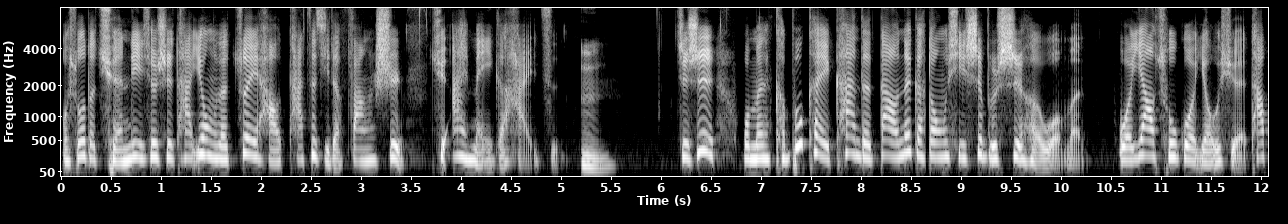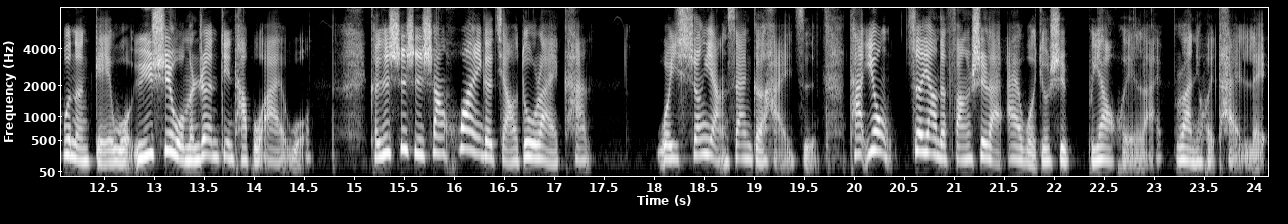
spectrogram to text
我说的全力就是他用了最好他自己的方式去爱每一个孩子。嗯。只是我们可不可以看得到那个东西适不适合我们？我要出国游学，他不能给我，于是我们认定他不爱我。可是事实上，换一个角度来看，我生养三个孩子，他用这样的方式来爱我，就是不要回来，不然你会太累。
